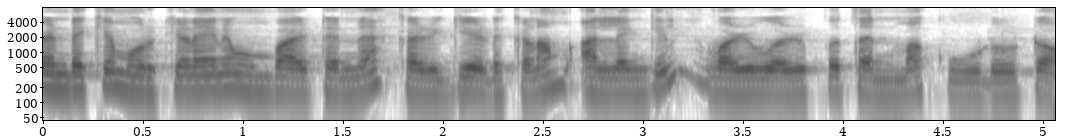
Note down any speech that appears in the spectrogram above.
വെണ്ടയ്ക്ക മുറിക്കണതിന് മുമ്പായിട്ട് തന്നെ കഴുകിയെടുക്കണം. അല്ലെങ്കിൽ വഴുവഴുപ്പ് തന്മ കൂടും കേട്ടോ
